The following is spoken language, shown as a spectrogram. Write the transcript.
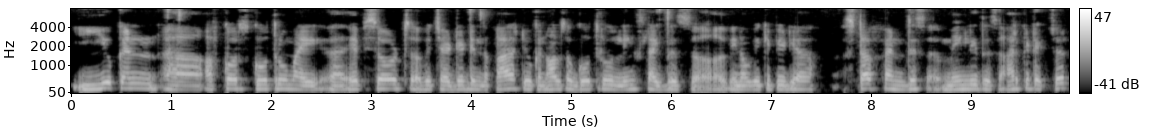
you can uh, of course go through my uh, episodes uh, which I did in the past. You can also go through links like this, uh, you know, Wikipedia stuff and this uh, mainly this architecture.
